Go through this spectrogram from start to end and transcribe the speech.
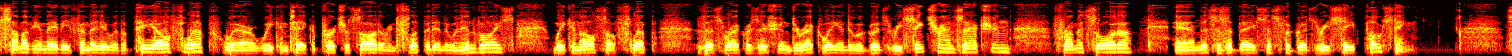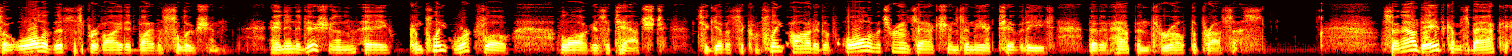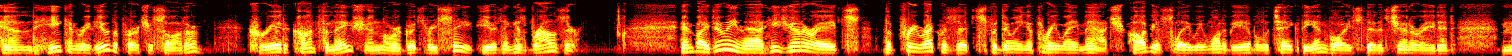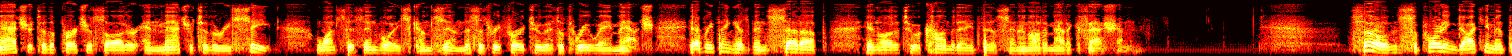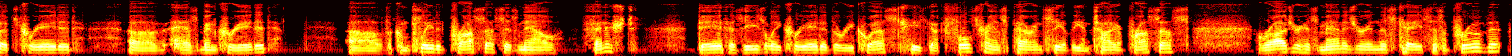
Some of you may be familiar with a PO flip, where we can take a purchase order and flip it into an invoice. We can also flip this requisition directly into a goods receipt transaction from its order, and this is a basis for goods receipt posting. So all of this is provided by the solution. And in addition, a complete workflow log is attached to give us a complete audit of all of the transactions and the activities that have happened throughout the process. So now Dave comes back and he can review the purchase order, create a confirmation or a goods receipt using his browser. And by doing that, he generates the prerequisites for doing a three-way match. Obviously, we want to be able to take the invoice that is generated, match it to the purchase order, and match it to the receipt once this invoice comes in. This is referred to as a three-way match. Everything has been set up in order to accommodate this in an automatic fashion. So the supporting document that's created uh, has been created. Uh, the completed process is now finished. Dave has easily created the request. He's got full transparency of the entire process. Roger, his manager in this case, has approved it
